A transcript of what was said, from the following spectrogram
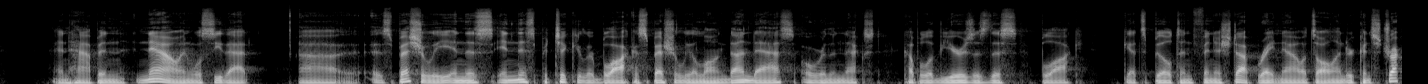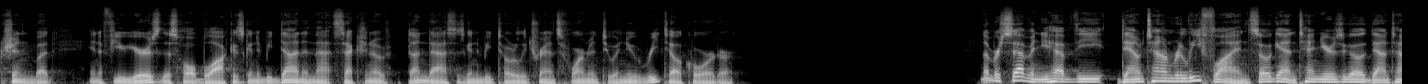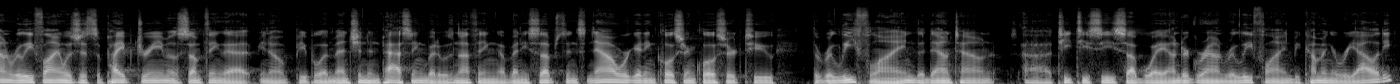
and happen now, and we'll see that uh, especially in this in this particular block, especially along Dundas over the next couple of years as this block gets built and finished up. Right now, it's all under construction, but in a few years, this whole block is going to be done, and that section of Dundas is going to be totally transformed into a new retail corridor. Number seven, you have the downtown relief line. So again, 10 years ago, the downtown relief line was just a pipe dream. It was something that, you know, people had mentioned in passing, but it was nothing of any substance. Now we're getting closer and closer to the relief line, the downtown uh, TTC subway underground relief line becoming a reality.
